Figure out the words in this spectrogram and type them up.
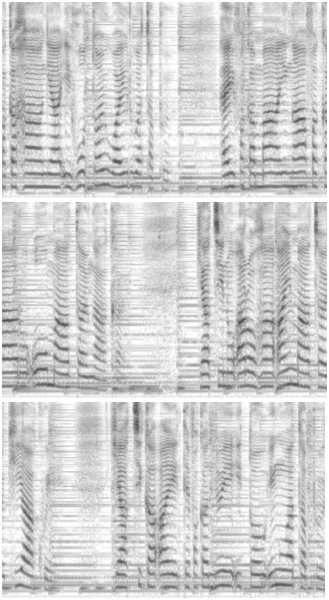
whakahāngia i hōtau wairua tapu, hei whakamā i ngā whakaro o mātau ngā kau, Kia tino aroha ai mātau ki a koe. Kia tika ai te whakanui i tō ingoa tapu.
